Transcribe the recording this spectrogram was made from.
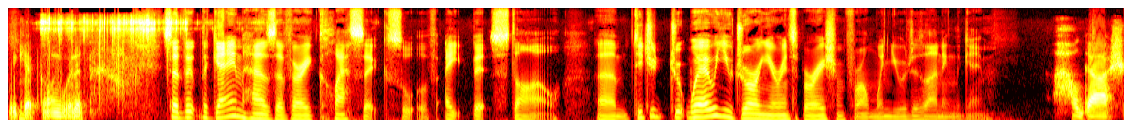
we kept going with it. So the the game has a very classic sort of eight bit style. Um, did you? Where were you drawing your inspiration from when you were designing the game? Oh gosh,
